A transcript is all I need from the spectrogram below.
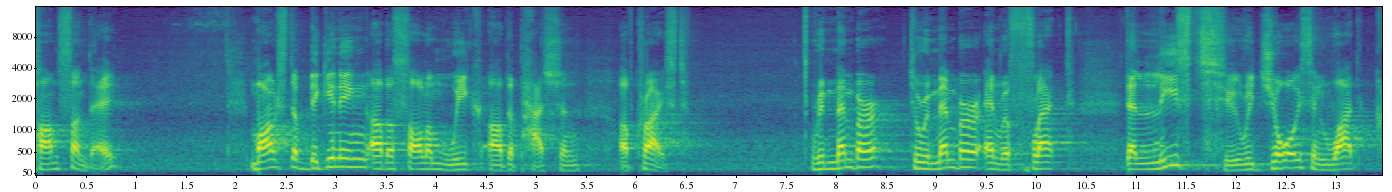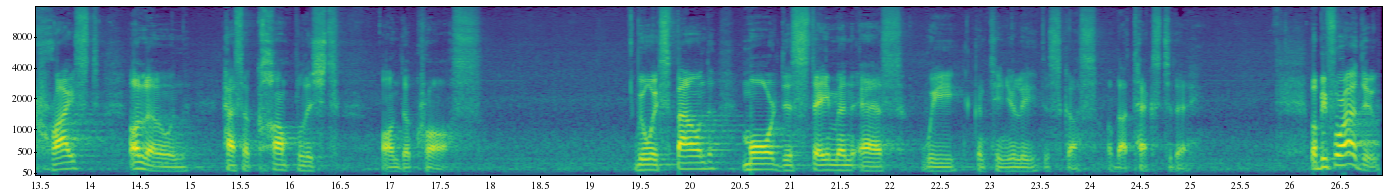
Palm Sunday marks the beginning of a solemn week of the Passion of Christ. Remember, to remember and reflect that leads to rejoice in what Christ alone has accomplished on the cross. We will expound more this statement as we continually discuss about text today. But before I do,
